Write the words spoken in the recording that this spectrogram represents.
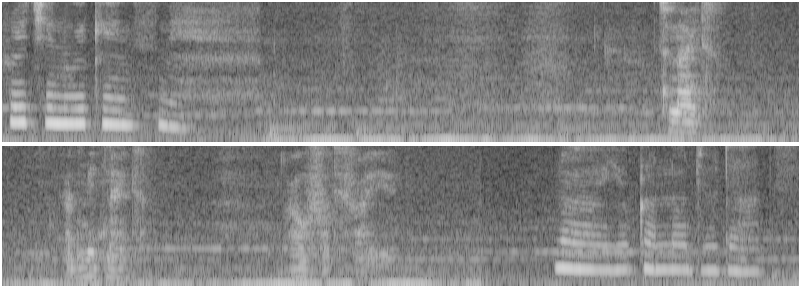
preaching weakens me. Tonight, at midnight, I'll fortify you. No, you cannot do that.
